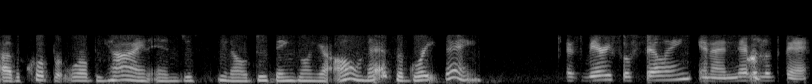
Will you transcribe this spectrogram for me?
uh, the corporate world behind and just you know do things on your own. That's a great thing. It's very fulfilling, and I never looked back.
